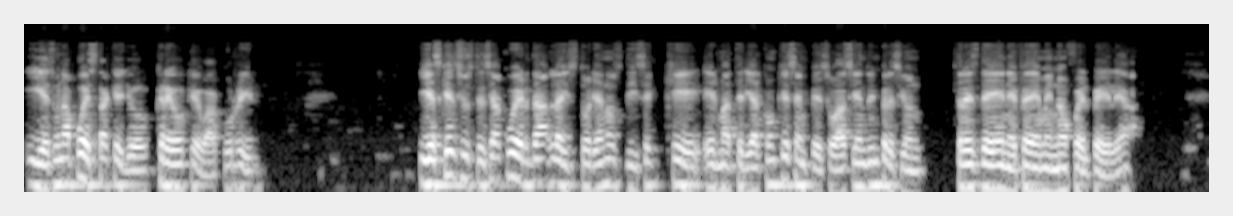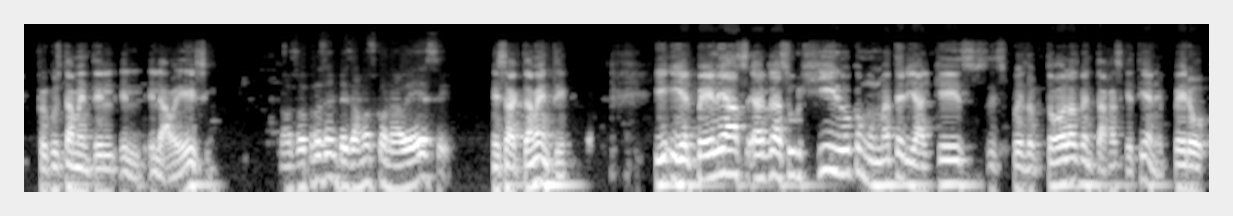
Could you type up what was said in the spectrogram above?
y es una apuesta que yo creo que va a ocurrir, y es que si usted se acuerda, la historia nos dice que el material con que se empezó haciendo impresión 3D en FDM no fue el PLA fue justamente el, el, ABS. Nosotros empezamos con ABS. Exactamente. Y, y el PLA ha, surgido como un material que es, es pues, todas las ventajas que tiene, pero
